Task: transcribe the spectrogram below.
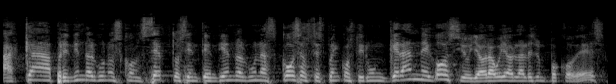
acá aprendiendo algunos conceptos, entendiendo algunas cosas, ustedes pueden construir un gran negocio y ahora voy a hablarles un poco de eso.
